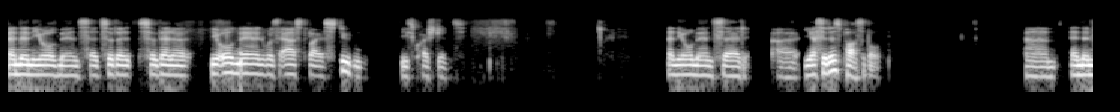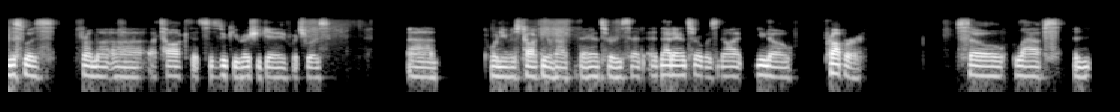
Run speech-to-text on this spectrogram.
and then the old man said, so that so then uh, the old man was asked by a student these questions. And the old man said, uh, yes, it is possible. Um, and then this was from a, a, a, talk that Suzuki Roshi gave, which was uh, when he was talking about the answer, he said, and that answer was not, you know, proper. So laughs and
